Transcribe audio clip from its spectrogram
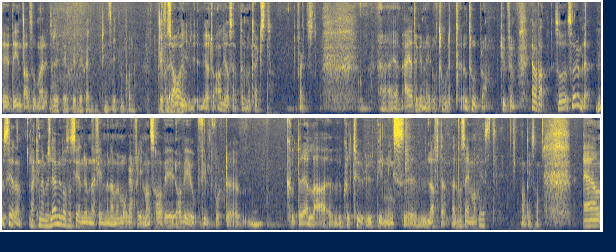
Det, det är inte alls omöjligt. Det är lite skyldig själv principen på det. Alltså, jag, jag tror aldrig jag har sett den med text. Faktiskt. Uh, jag tycker den är otroligt, otroligt bra. Kul film. I alla fall, så, så är det med det. Mm. Se den. Lucky 11 och så ser ni de där filmerna med Morgan Freeman så har vi, har vi uppfyllt vårt eh, kulturella kulturutbildningslöfte. Eller vad säger man? Just. Någonting sånt. Eh,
